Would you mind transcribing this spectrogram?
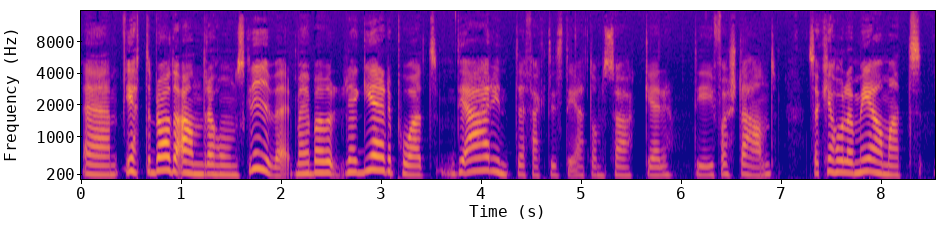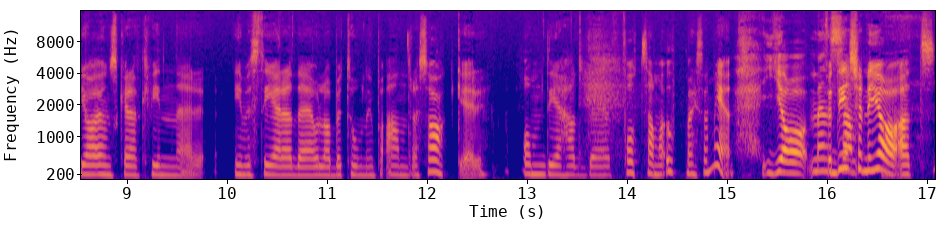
Eh, jättebra det andra hon skriver, men jag bara reagerade på att det är inte faktiskt det att de söker det i första hand. Så jag kan hålla med om att jag önskar att kvinnor investerade och la betoning på andra saker om det hade fått samma uppmärksamhet. Ja, men För det känner jag att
